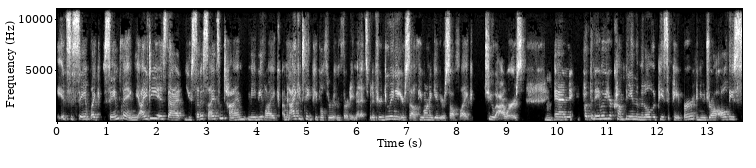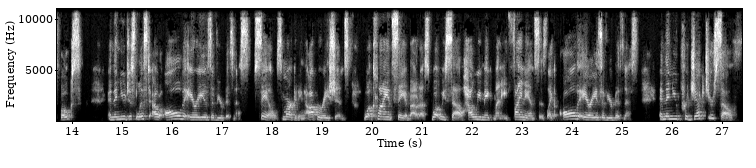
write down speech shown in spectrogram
it's the same, like same thing. The idea is that you set aside some time, maybe like, I mean, I can take people through it in 30 minutes, but if you're doing it yourself, you want to give yourself like two hours mm-hmm. and put the name of your company in the middle of a piece of paper and you draw all these spokes and then you just list out all the areas of your business sales, marketing, operations, what clients say about us, what we sell, how we make money, finances, like all the areas of your business. And then you project yourself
